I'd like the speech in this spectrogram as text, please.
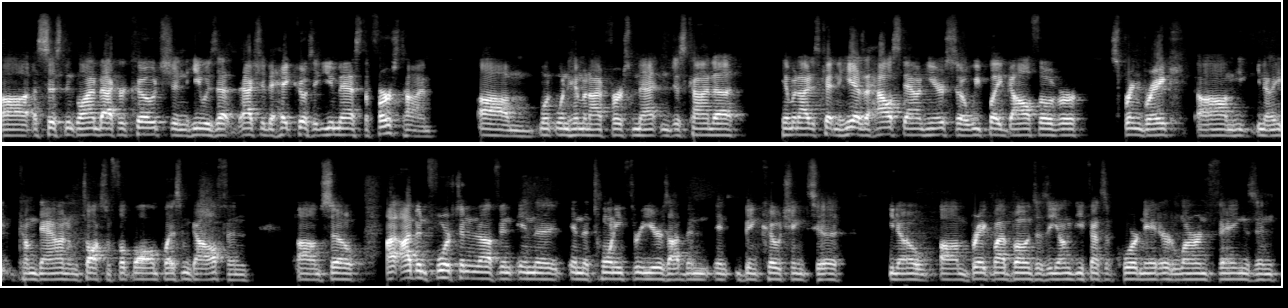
uh, assistant linebacker coach, and he was at, actually the head coach at UMass the first time um, when, when him and I first met, and just kind of him and I just kept. He has a house down here, so we played golf over spring break. Um, he, you know, he'd come down and talk some football and play some golf, and um, so I, have been fortunate enough in, in the in the 23 years I've been in, been coaching to, you know, um, break my bones as a young defensive coordinator, learn things, and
